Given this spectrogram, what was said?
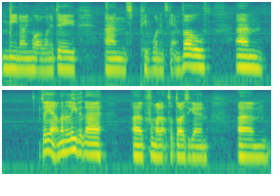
me knowing what I want to do and people wanting to get involved. Um, so yeah, I'm going to leave it there uh, before my laptop dies again. Um,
